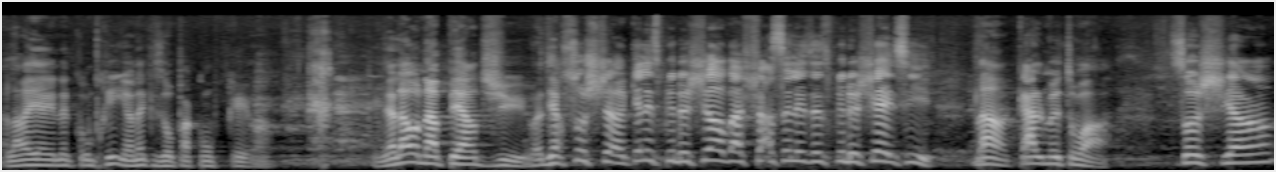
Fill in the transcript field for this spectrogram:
Alors, il y en a compris, il y en a qui n'ont pas compris. Hein. En a, on a perdu. On va dire, sauce chien, quel esprit de chien On va chasser les esprits de chien ici. Non, calme-toi. Sauce chien,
